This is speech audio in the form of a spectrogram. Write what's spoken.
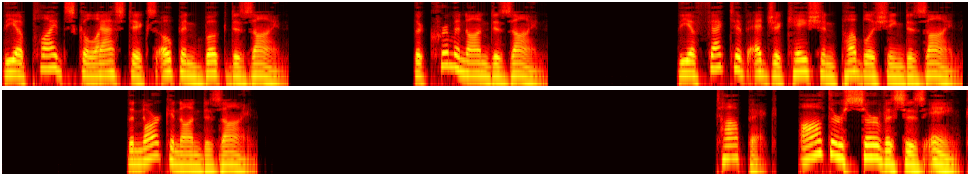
The Applied Scholastics Open Book Design The Criminon Design The Effective Education Publishing Design The Narconon Design Author Services Inc.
